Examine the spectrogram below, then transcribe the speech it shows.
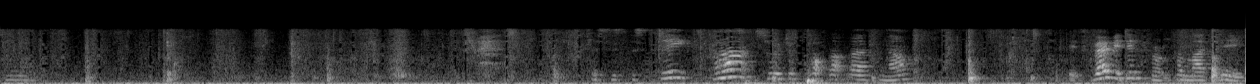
So this is the seat part, so we'll just pop that there for now. It's very different from my peach.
